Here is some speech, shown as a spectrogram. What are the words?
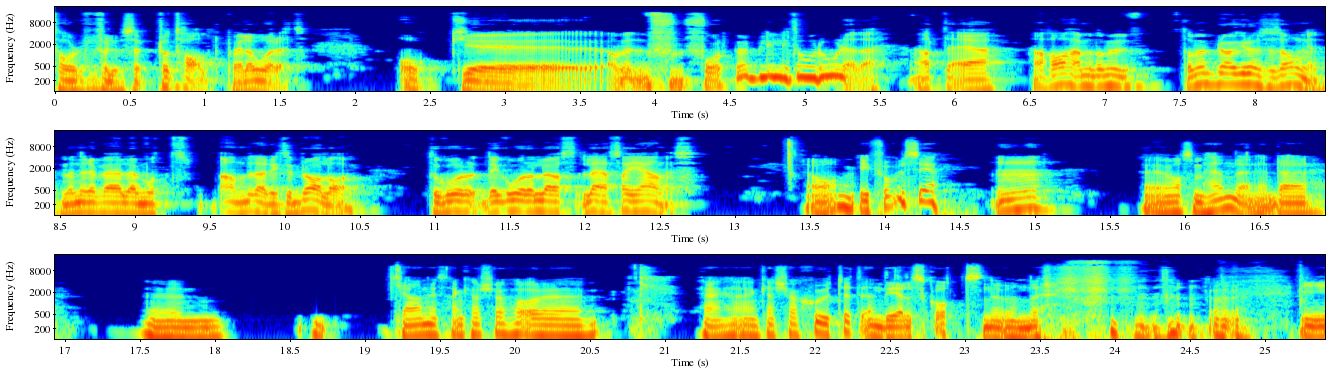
12 förluster totalt på hela året. Och eh, ja, folk börjar bli lite oroliga där. Att det är, jaha, ja, men de, är, de är bra i grundsäsongen. Men när det väl är mot andra riktigt bra lag. Då går det går att lösa, läsa Giannis. Ja, vi får väl se Mm. eh, vad som händer där. Eh, Giannis, han kanske har... Eh, han, han kanske har skjutit en del skott nu under... i,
